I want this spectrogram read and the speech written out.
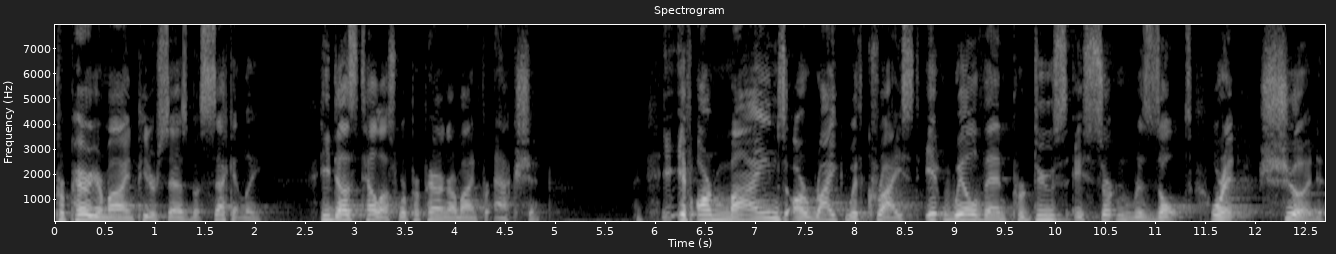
Prepare your mind, Peter says, but secondly, he does tell us we're preparing our mind for action. If our minds are right with Christ, it will then produce a certain result, or it should.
